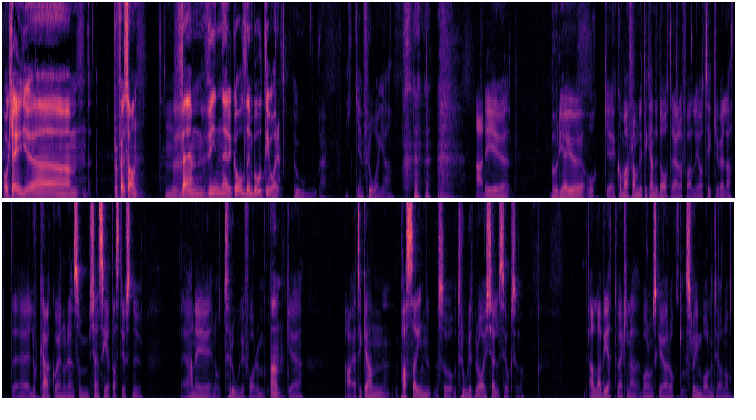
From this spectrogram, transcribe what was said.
Okej, ehm, professorn. Vem vinner Golden Boot i år? Oh, vilken fråga. ja, det är ju, börjar ju och eh, komma fram lite kandidater i alla fall. Jag tycker väl att eh, Lukaku är nog den som känns hetast just nu. Eh, han är i en otrolig form Mm. och eh, ja, jag tycker han passar in så otroligt bra i Chelsea också. Alla vet verkligen vad de ska göra och slå in bollen till honom.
